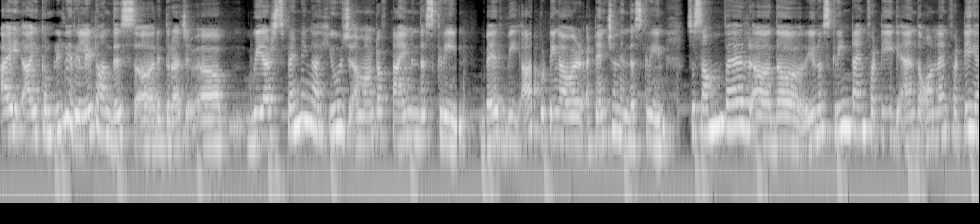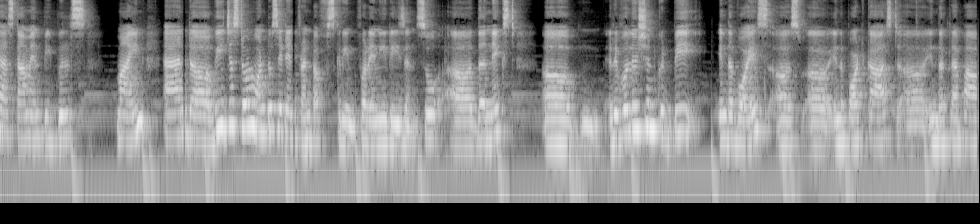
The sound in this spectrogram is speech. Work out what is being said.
I, I completely relate on this, uh, Rituraj. Uh, we are spending a huge amount of time in the screen where we are putting our attention in the screen. So somewhere uh, the you know screen time fatigue and the online fatigue has come in people's mind, and uh, we just don't want to sit in front of screen for any reason. So uh, the next uh, revolution could be in the voice, uh, in the podcast, in the clubhouse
